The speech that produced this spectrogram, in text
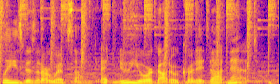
Please visit our website at newyorkautocredit.net.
